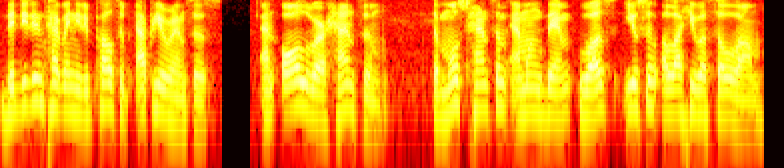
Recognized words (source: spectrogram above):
They didn't have any repulsive appearances, and all were handsome. The most handsome among them was Yusuf Allahi wasallam.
